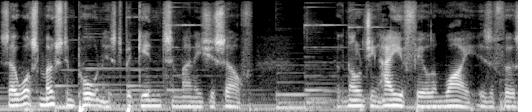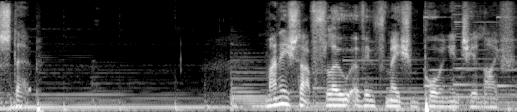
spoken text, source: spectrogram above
So, what's most important is to begin to manage yourself. Acknowledging how you feel and why is the first step. Manage that flow of information pouring into your life.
